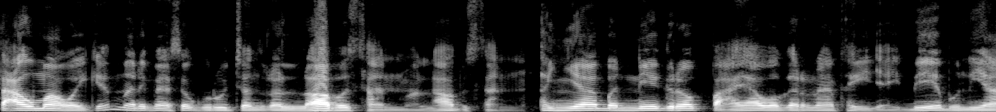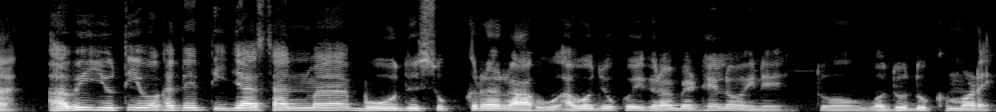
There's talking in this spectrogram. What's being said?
તાવમાં હોય કે મારી પાસે ગુરુચંદ્ર લાભ સ્થાનમાં લાભ સ્થાનમાં. અહીંયા બંને ગ્રહ પાયા વગરના થઈ જાય, બે બુનિયાદ. આવી યુતિ વખતે ત્રીજા સ્થાનમાં બુધ, શુક્ર, રાહુ, આવો જો કોઈ ગ્રહ બેઠેલો હોય ને, તો વધુ દુઃખ મળે.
